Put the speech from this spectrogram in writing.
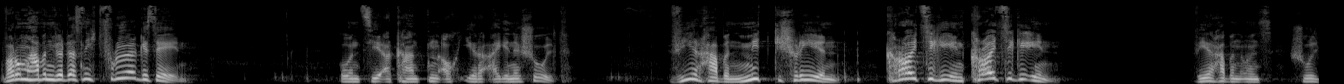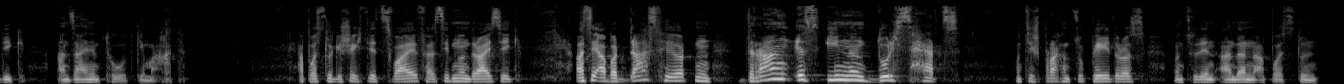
Warum haben wir das nicht früher gesehen? Und sie erkannten auch ihre eigene Schuld. Wir haben mitgeschrien, kreuzige ihn, kreuzige ihn. Wir haben uns schuldig an seinem Tod gemacht. Apostelgeschichte 2, Vers 37. Als sie aber das hörten, drang es ihnen durchs Herz. Und sie sprachen zu Petrus und zu den anderen Aposteln,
